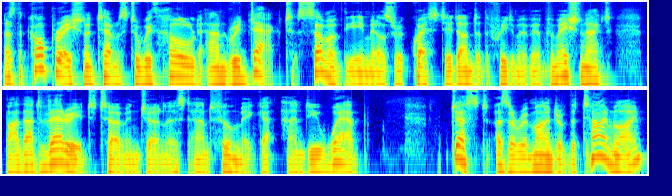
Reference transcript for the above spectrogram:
as the corporation attempts to withhold and redact some of the emails requested under the Freedom of Information Act by that very determined journalist and filmmaker Andy Webb. Just as a reminder of the timeline,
